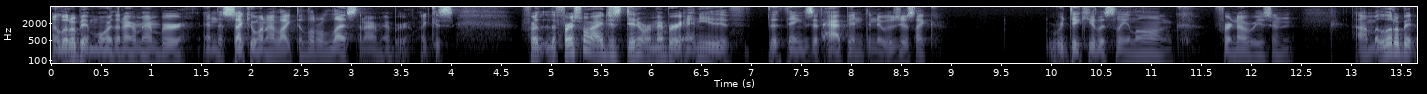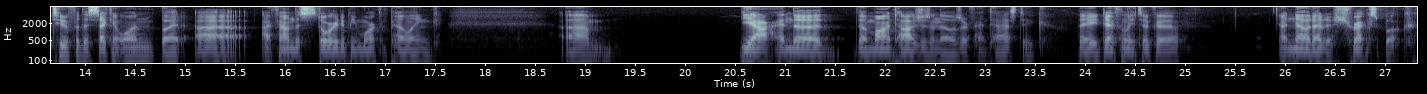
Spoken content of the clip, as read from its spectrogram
a little bit more than I remember, and the second one I liked a little less than I remember. Like, cause for the first one I just didn't remember any of the things that happened, and it was just like ridiculously long for no reason. Um, a little bit too for the second one, but uh, I found the story to be more compelling. Um, yeah, and the the montages in those are fantastic. They definitely took a a note out of Shrek's book.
